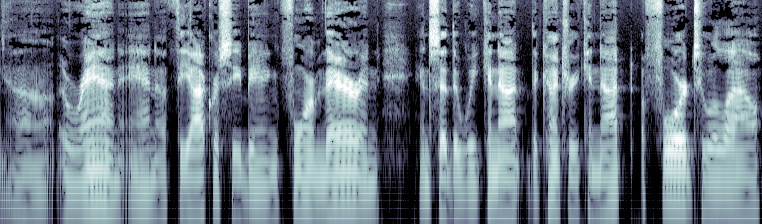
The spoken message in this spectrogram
uh, Iran and a theocracy being formed there, and and said that we cannot, the country cannot afford to allow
